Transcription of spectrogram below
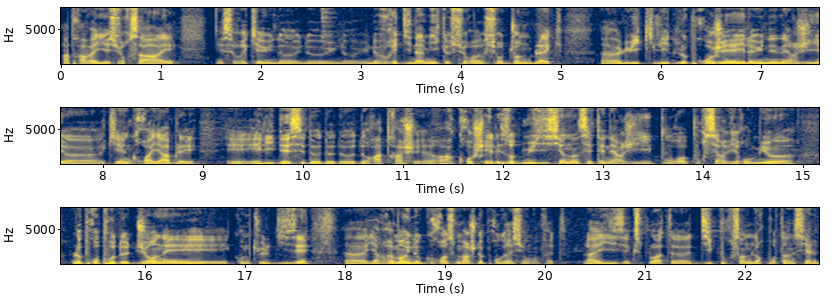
à travailler sur ça et, et c'est vrai qu'il y a une, une- vraie dynamique sur, sur John Blake. Euh, lui qui lead le projet, il a une énergie euh, qui est incroyable et, et- et l'idée c'est de, de- de- de rattracher- raccrocher les autres musiciens dans cette énergie pour, pour servir au mieux le propos de John et comme tu le disais, euh, il y a vraiment une grosse marge de progression en fait. Là, ils exploitent euh, 10% de leur potentiel.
